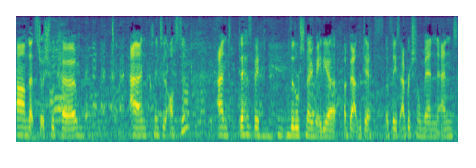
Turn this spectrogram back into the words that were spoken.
Um, that's Joshua Kerr and Clinton Austin. And there has been little to no media about the deaths of these Aboriginal men, and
